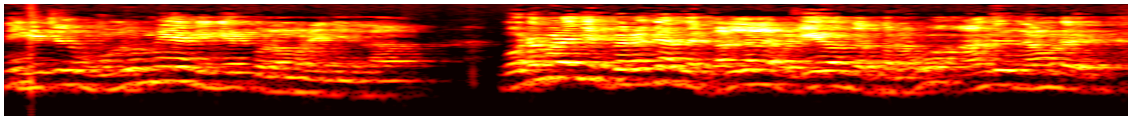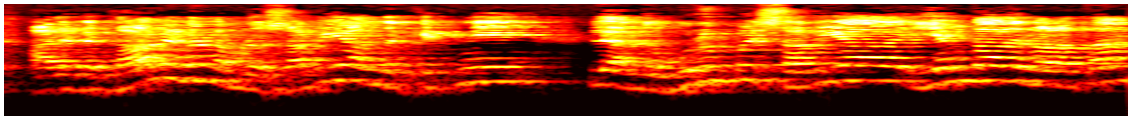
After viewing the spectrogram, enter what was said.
நீங்க இதுல முழுமையா நீங்க குணமடைஞ்சிடலாம் குணமடைஞ்ச பிறகு அந்த கல்லெல்லாம் வெளியே வந்த பிறகும் அது நம்மளோட அதோட காரணம் நம்மளோட சரியா அந்த கிட்னி இல்ல அந்த உறுப்பு சரியா இயங்காதனால தான்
